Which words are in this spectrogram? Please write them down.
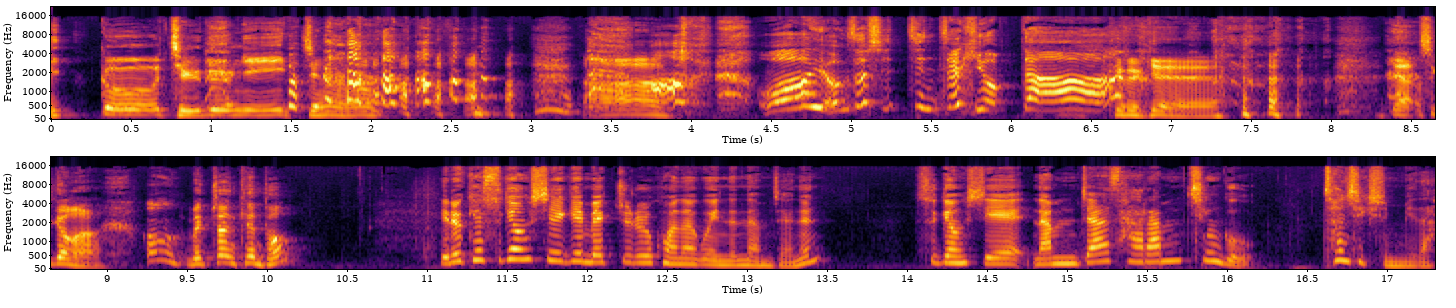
있고 주둥이 있죠. 아. 와 영서 씨 진짜 귀엽다. 그러게. 야 수경아, 어. 맥주 한 캔 더? 이렇게 수경 씨에게 맥주를 권하고 있는 남자는 수경 씨의 남자 사람 친구 천식 씨입니다.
